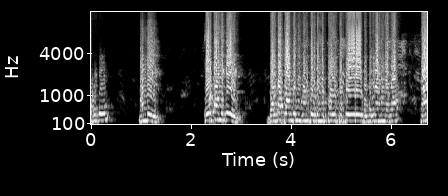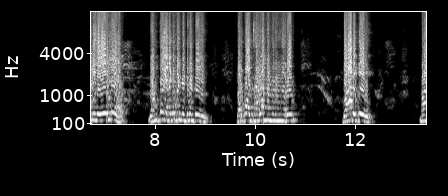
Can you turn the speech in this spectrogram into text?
ఒకటి మళ్ళీ చూడటానికి డెల్టా ప్రాంతంలో కనపడుతున్న ముప్పాళ్ళ పెద్ద ఊరు పెద్ద గ్రామం కదా. కానీ ఈ ఊరిలో ఎంతో వెనకబడినటువంటి వర్గాలు చాలా మంది ఉన్నారు. వారికి మా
